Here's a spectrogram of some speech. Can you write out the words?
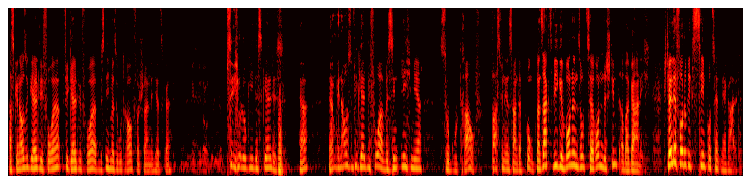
Hast genauso Geld wie vorher, viel Geld wie vorher, bist nicht mehr so gut drauf wahrscheinlich jetzt, gell? Psychologie des Geldes. Ja? Wir haben genauso viel Geld wie vorher, wir sind nicht mehr so gut drauf. Was für ein interessanter Punkt. Man sagt, wie gewonnen, so zerronnen, das stimmt aber gar nicht. Stell dir vor, du kriegst 10% mehr Gehalt.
